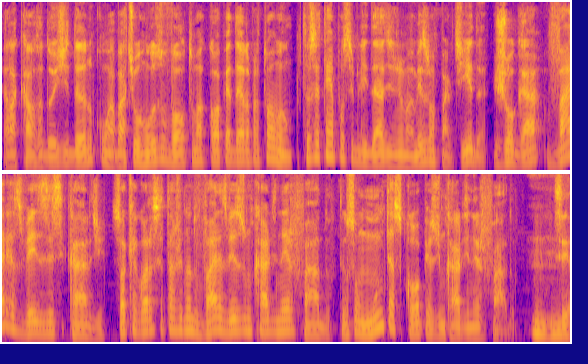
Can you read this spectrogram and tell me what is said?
ela causa 2 de dano, com o abate honroso volta uma cópia dela pra tua mão. Então você tem a possibilidade de numa mesma partida jogar várias vezes esse card. Só que agora você tá jogando várias vezes um card nerfado. Então são muitas cópias de um card nerfado. Você,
